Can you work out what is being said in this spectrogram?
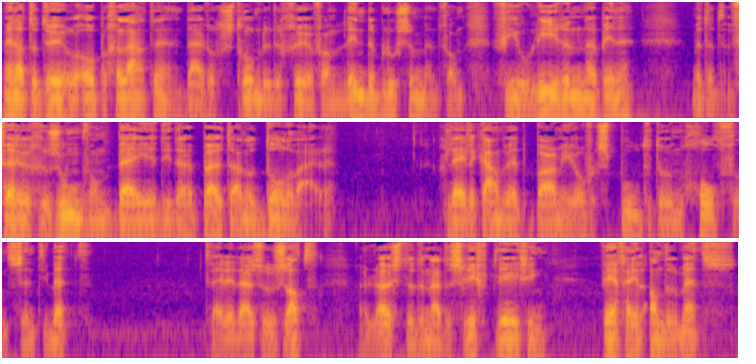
Men had de deuren opengelaten en daardoor stroomde de geur van lindenbloesem en van violieren naar binnen, met het verre gezoem van bijen die daar buiten aan het dollen waren. Geleidelijk aan werd Barmy overspoeld door een golf van sentiment. Terwijl hij daar zo zat en luisterde naar de schriftlezing, werd hij een ander mens.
